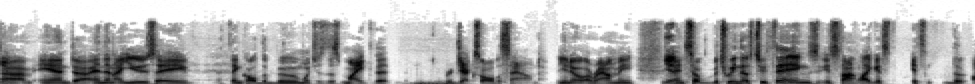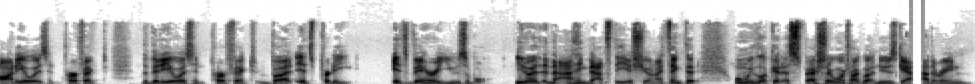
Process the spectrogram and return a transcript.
Yeah. Um, and uh, and then I use a, a thing called the boom, which is this mic that rejects all the sound, you know, around me. Yeah. And so between those two things, it's not like it's it's the audio isn't perfect, the video isn't perfect, but it's pretty it's very usable. You know, and I think that's the issue. And I think that when we look at, especially when we're talking about news gathering,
